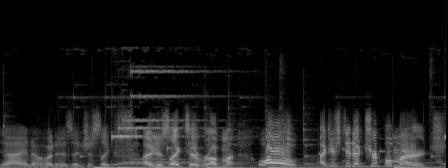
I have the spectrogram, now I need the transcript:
Yeah, I know it is. I just like I just like to rub my Whoa! I just did a triple merge.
